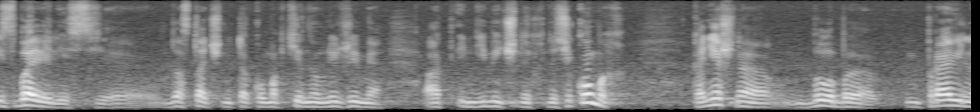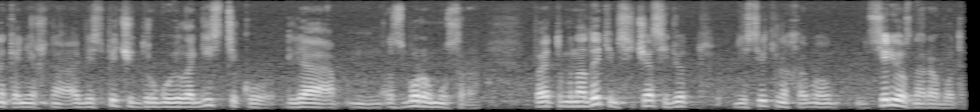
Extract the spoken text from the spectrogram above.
избавились в достаточно таком активном режиме от эндемичных насекомых, Конечно, было бы правильно, конечно, обеспечить другую логистику для сбора мусора. Поэтому над этим сейчас идет действительно ну, серьезная работа.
